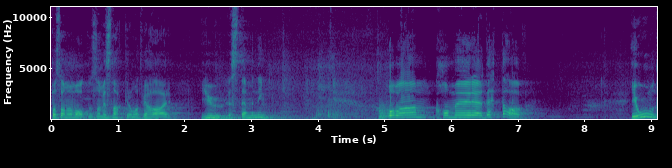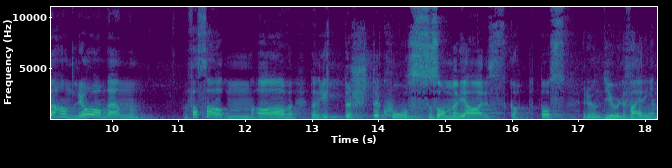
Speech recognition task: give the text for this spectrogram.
på samme måte som vi snakker om at vi har julestemning. Og hva kommer dette av? Jo, det handler jo om den fasaden av den ytterste kos som vi har skapt oss rundt julefeiringen.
